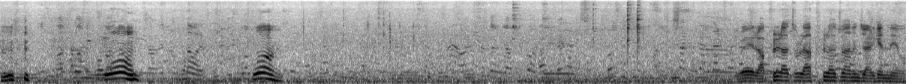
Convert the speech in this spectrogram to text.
음. 우와. 우와. 왜 라플라주 라플라주 하는 줄 알겠네요.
